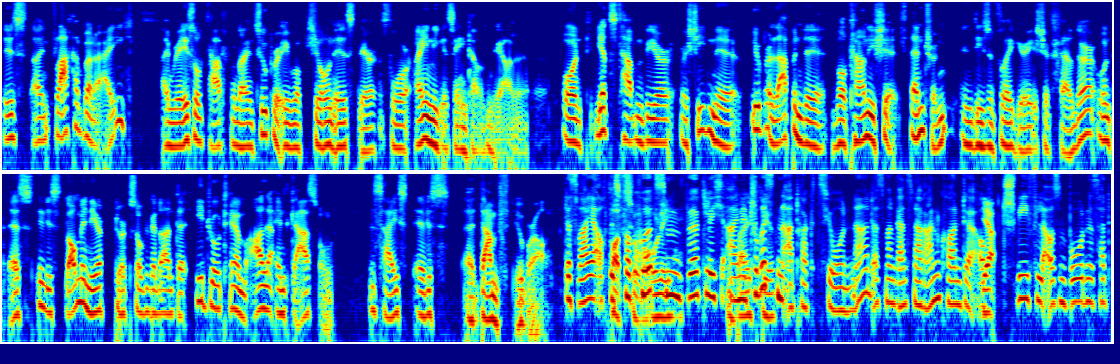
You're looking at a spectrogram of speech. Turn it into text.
ist ein flacher Bereich, ein Resultat von einer Supereruption ist, der vor einige 10.000 Jahren. Und jetzt haben wir verschiedene überlappende vulkanische Zentren in diesen phlegerischen Feldern und es ist dominiert durch sogenannte hydrothermale Entgasung. Das heißt, es äh, dampft überall. Das war ja auch bis vor kurzem wirklich eine Touristenattraktion, ne? dass man ganz nah ran konnte. Auch ja. Schwefel aus dem Boden. Es, hat,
